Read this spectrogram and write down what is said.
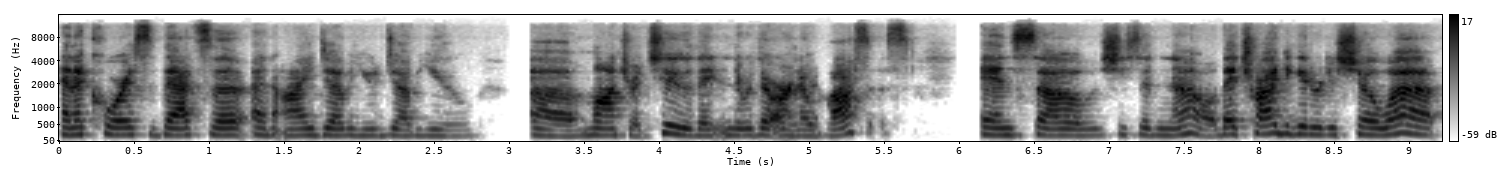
And of course, that's a, an IWW uh, mantra too. They, there, there are no bosses. And so she said, no. They tried to get her to show up.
